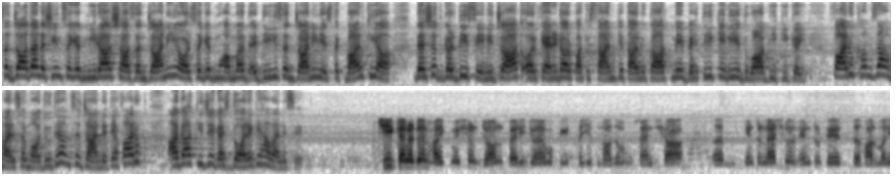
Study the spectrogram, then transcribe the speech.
سجادہ نشین سید میرا شاہ زنجانی اور سید محمد ادریس زنجانی نے استقبال کیا۔ دہشت گردی سے نجات اور کینیڈا اور پاکستان کے تعلقات میں بہتری کے لیے دعا بھی کی گئی۔ فاروق حمزہ ہمارے ساتھ موجود ہے ہم سے جان لیتے ہیں۔ فاروق، آگاہ کیجیے گا اس دورے کے حوالے سے۔ جی Canadian high commissioner John Perry جو ہیں، وہ Pir Syed Nazim Hussain Shah international interfaith harmony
